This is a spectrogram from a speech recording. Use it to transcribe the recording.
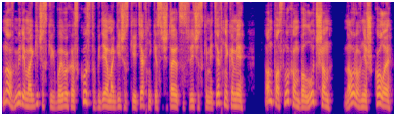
но в мире магических боевых искусств, где магические техники сочетаются с физическими техниками, он, по слухам, был лучшим на уровне школы,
